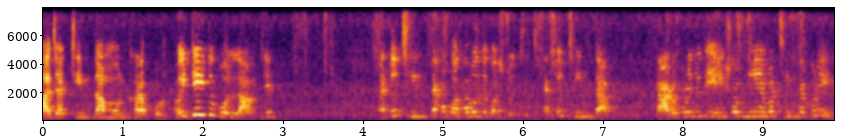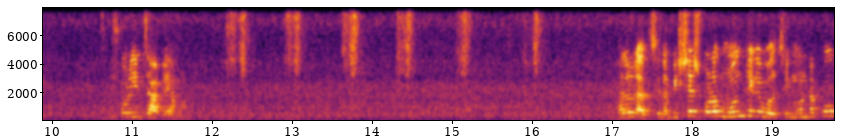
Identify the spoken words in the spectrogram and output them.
হাজার চিন্তা, মন খারাপ করবে ওইটাই তো বললাম যে এত চিন্তা দেখো কথা বলতে কষ্ট হচ্ছে। এত চিন্তা, তার উপরে যদি এইসব নিয়ে আবার চিন্তা করি, শরীর যাবে আমার। ভালো লাগছে না। বিশ্বাস করো, মন থেকে বলছি, মনটা খুব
